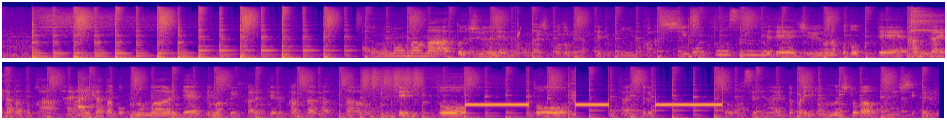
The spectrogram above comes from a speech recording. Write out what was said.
ままあと10年同じことをやっててもいいのかな。仕事をする上で重要なことって考え方とか、はい、あり方僕の周りでうまくいかれてる方々を見ているととに対するを忘れない。やっぱりいろんな人が応援してくれる。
